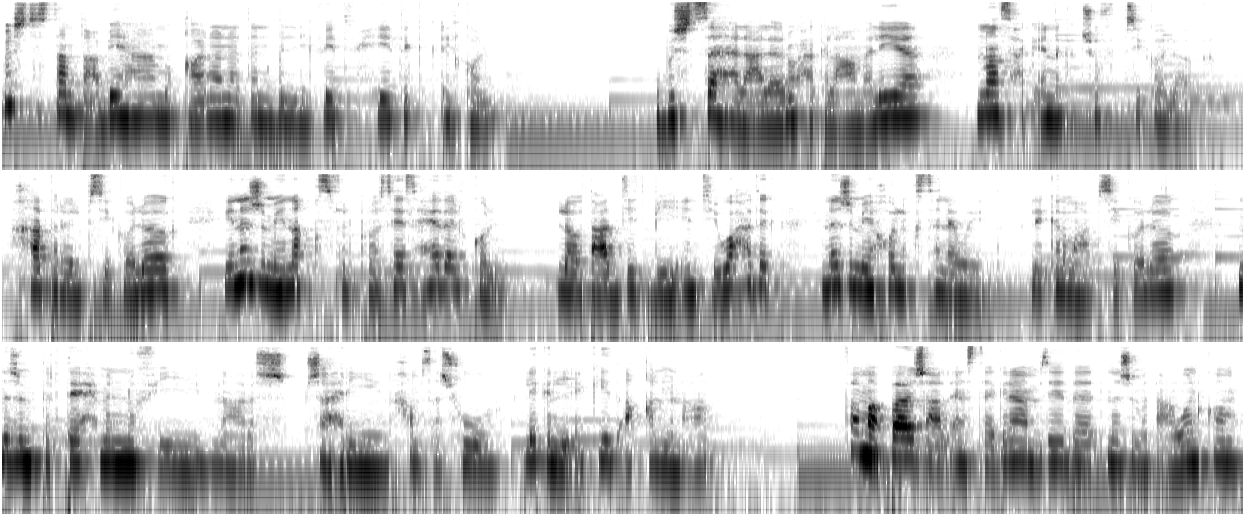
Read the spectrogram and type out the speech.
باش تستمتع بها مقارنة باللي فات في حياتك الكل. وباش تسهل على روحك العملية ننصحك إنك تشوف psychologue. خاطر ال psychologue ينجم ينقص في ال process هذا الكل. لو تعديت به انت وحدك ينجم ياخذلك سنوات. لكن مع psychologue تنجم ترتاح منه في منعرفش شهرين خمسة شهور لكن الأكيد أقل من عام. فما page على الإنستغرام زادة تنجم تعاونكم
